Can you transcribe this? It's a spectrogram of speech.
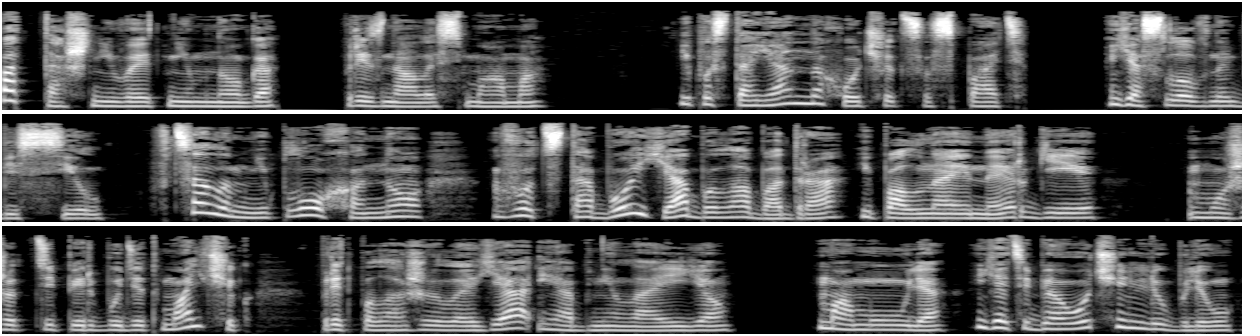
«Подташнивает немного», — призналась мама. «И постоянно хочется спать. Я словно без сил. В целом неплохо, но вот с тобой я была бодра и полна энергии. Может, теперь будет мальчик?» — предположила я и обняла ее. «Мамуля, я тебя очень люблю».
